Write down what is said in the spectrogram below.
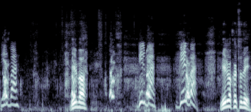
Більба, Більба, більба, більба. Більба, ходь сюди.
